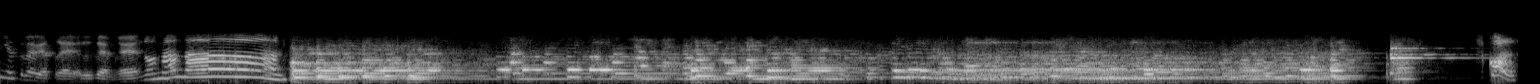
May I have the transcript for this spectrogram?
ingen som är bättre eller sämre än någon annan! Skål!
